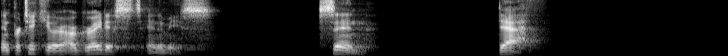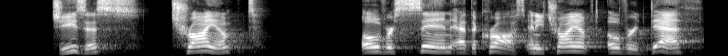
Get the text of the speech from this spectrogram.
in particular, our greatest enemies sin, death. Jesus triumphed over sin at the cross, and he triumphed over death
